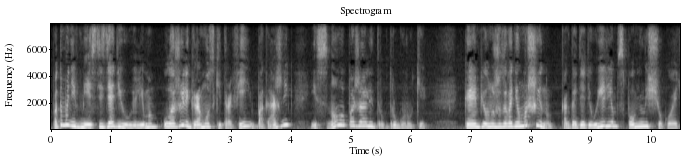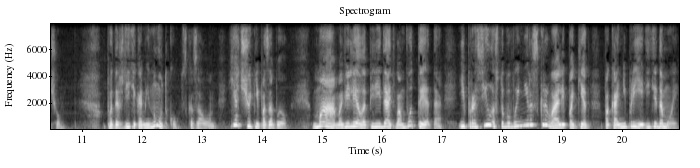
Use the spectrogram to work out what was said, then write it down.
Потом они вместе с дядей Уильямом уложили громоздкий трофей в багажник и снова пожали друг другу руки. Кэмпион уже заводил машину, когда дядя Уильям вспомнил еще кое о чем. «Подождите-ка минутку», — сказал он. «Я чуть не позабыл. Мама велела передать вам вот это и просила, чтобы вы не раскрывали пакет, пока не приедете домой.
